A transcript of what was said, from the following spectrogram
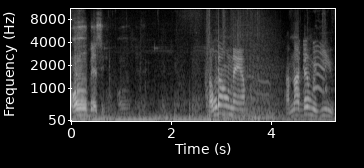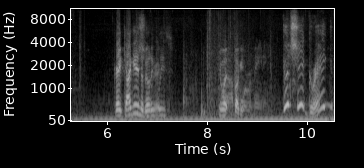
Oh, Missy. Hold on now. I'm not done with you. Greg, can I get in the building, Greg. please? You know what? Fuck it. Good shit, Greg.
